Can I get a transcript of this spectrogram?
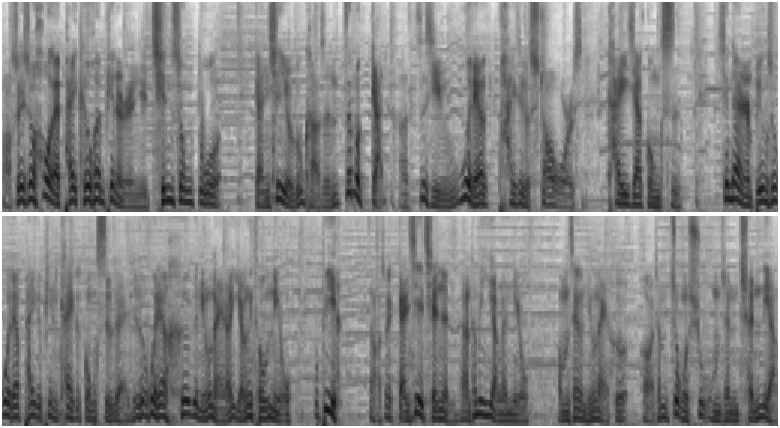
啊，所以说后来拍科幻片的人也轻松多了。感谢有卢卡斯这么敢啊！自己为了要拍这个 Star Wars 开一家公司。现代人不用说为了要拍个片开一个公司，对不对？就是为了要喝个牛奶，然后养一头牛，不必了啊！所以感谢前人啊，他们养了牛，我们才有牛奶喝啊！他们种了树，我们才能乘凉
